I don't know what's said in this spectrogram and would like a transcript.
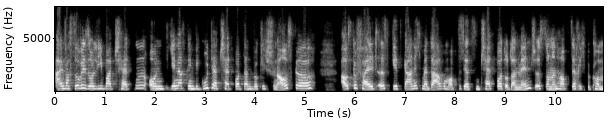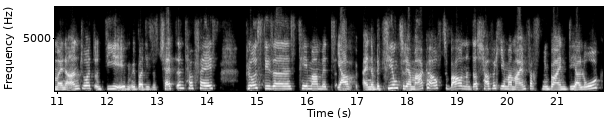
einfach sowieso lieber chatten und je nachdem, wie gut der Chatbot dann wirklich schon ausge, ausgefeilt ist, geht es gar nicht mehr darum, ob das jetzt ein Chatbot oder ein Mensch ist, sondern hauptsächlich ich bekomme meine Antwort und die eben über dieses Chat-Interface Plus dieses Thema mit, ja, eine Beziehung zu der Marke aufzubauen. Und das schaffe ich eben am einfachsten über einen Dialog,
